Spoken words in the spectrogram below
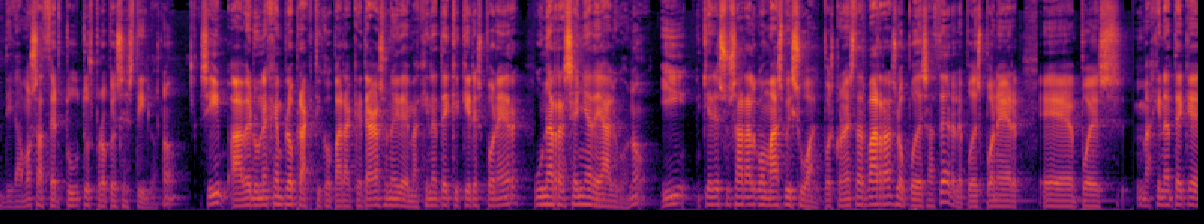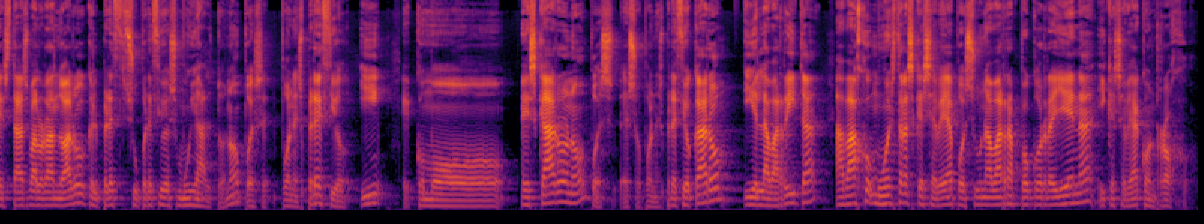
digamos, hacer tú tus propios estilos, ¿no? Sí, a ver, un ejemplo práctico para que te hagas una idea. Imagínate que quieres poner una reseña de algo, ¿no? Y quieres usar algo más visual. Pues con estas barras lo puedes hacer. Le puedes poner, eh, pues, imagínate que estás valorando algo que el su precio es muy alto, ¿no? Pues pones precio y eh, como es caro, ¿no? Pues eso, pones precio caro y en la barrita abajo muestras que se vea, pues, una barra poco rellena y que se vea con rojo,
